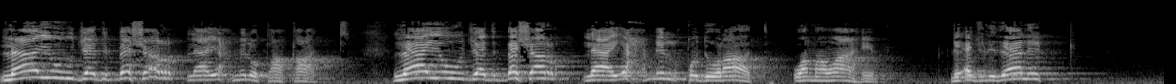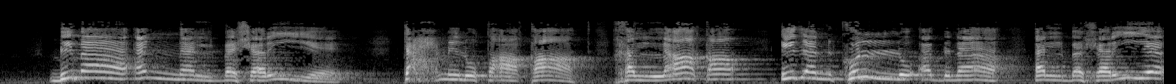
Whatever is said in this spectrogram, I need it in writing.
لا يوجد بشر لا يحمل طاقات. لا يوجد بشر لا يحمل قدرات ومواهب. لأجل ذلك بما أن البشرية تحمل طاقات خلاقة إذا كل أبناء البشرية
